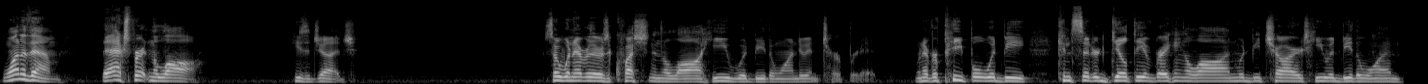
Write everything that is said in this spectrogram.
One of them, the expert in the law, he's a judge. So, whenever there's a question in the law, he would be the one to interpret it. Whenever people would be considered guilty of breaking a law and would be charged, he would be the one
